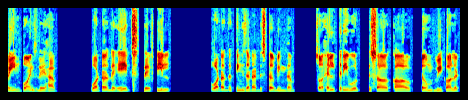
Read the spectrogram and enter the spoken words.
pain points they have? What are the aches they feel? What are the things that are disturbing them? So, health reboot is a term we call it.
